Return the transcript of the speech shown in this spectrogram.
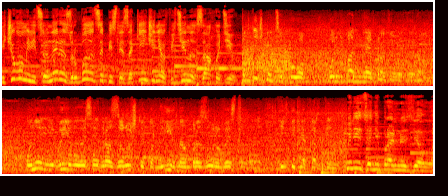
і чому міліціонери зробили це після закінчення офіційних заходів. Фактично це була боротьба не проти ветеранів. Вони виявилися якраз заручниками, їх на амбразуру виставили тільки для картин. Милиция неправильно сделала,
